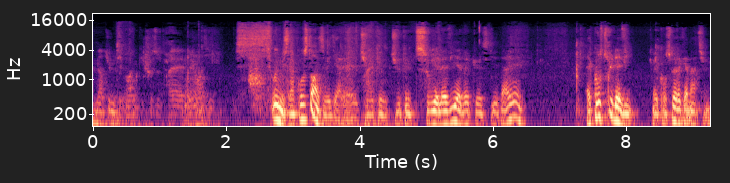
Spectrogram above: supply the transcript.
L'amertume, c'est quand même quelque chose de très péjoratif. Oui, mais c'est inconstant, ça veut dire, tu veux qu'elle, tu veux qu'elle sourie à la vie avec euh, ce qui est arrivé. Elle construit la vie, mais elle construit avec amertume.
